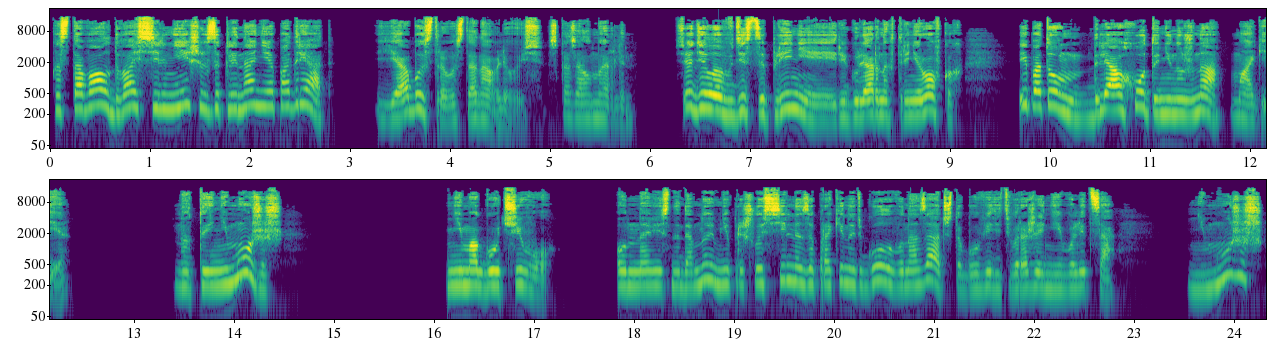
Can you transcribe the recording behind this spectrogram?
кастовал два сильнейших заклинания подряд. Я быстро восстанавливаюсь, сказал Мерлин. Все дело в дисциплине и регулярных тренировках. И потом, для охоты не нужна магия. Но ты не можешь. Не могу чего? Он навис надо мной, и мне пришлось сильно запрокинуть голову назад, чтобы увидеть выражение его лица. «Не можешь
